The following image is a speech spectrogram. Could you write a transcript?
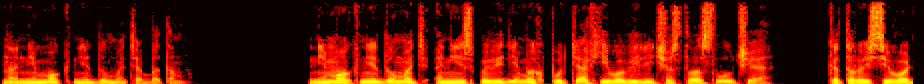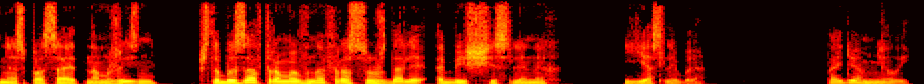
Но не мог не думать об этом. Не мог не думать о неисповедимых путях Его Величества случая, который сегодня спасает нам жизнь, чтобы завтра мы вновь рассуждали о бесчисленных «если бы». «Пойдем, милый».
